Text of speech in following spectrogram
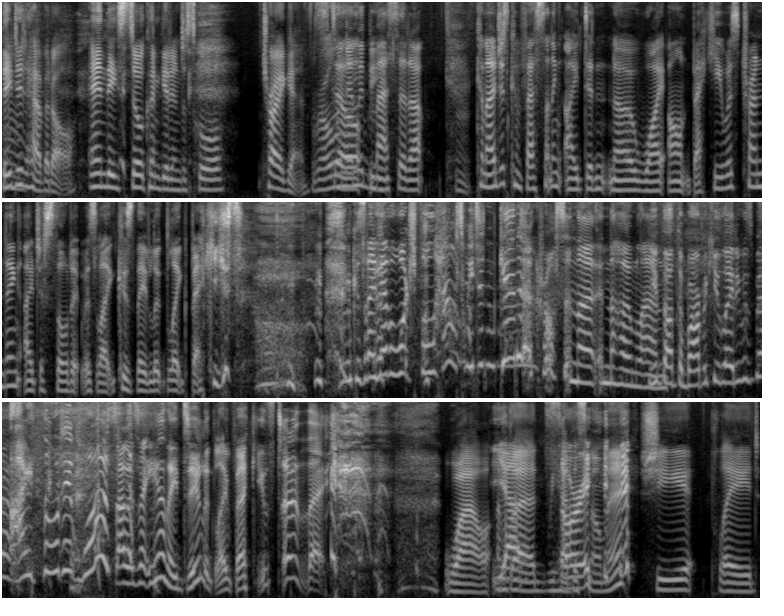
They did have it all, and they still couldn't get into school. Try again. Rolling Still in the deep. mess it up. Mm. Can I just confess something? I didn't know why Aunt Becky was trending. I just thought it was like because they looked like Becky's. Because I never watched Full House. We didn't get it across in the in the homeland. You thought the barbecue lady was back? I thought it was. I was like, yeah, they do look like Becky's, don't they? Wow. I'm Yeah, glad we had sorry. this moment. She played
